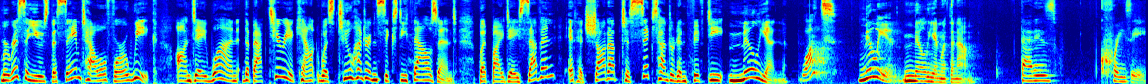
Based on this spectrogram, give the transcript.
Marissa used the same towel for a week. On day one, the bacteria count was 260,000. But by day seven, it had shot up to 650 million. What? Million. Million with an M. That is crazy.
